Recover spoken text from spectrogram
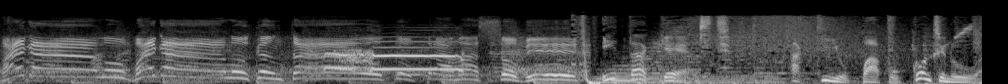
Vai Galo, vai Galo, canta alto pra massa ouvir. Itacast. Aqui o papo continua.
